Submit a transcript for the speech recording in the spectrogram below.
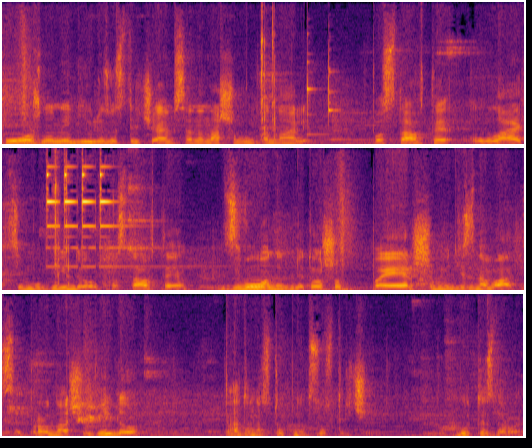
кожну неділю зустрічаємося на нашому каналі. Поставте лайк цьому відео, поставте дзвоник для того, щоб першими дізнаватися про наші відео. Та до наступних зустрічей. Будьте здорові!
